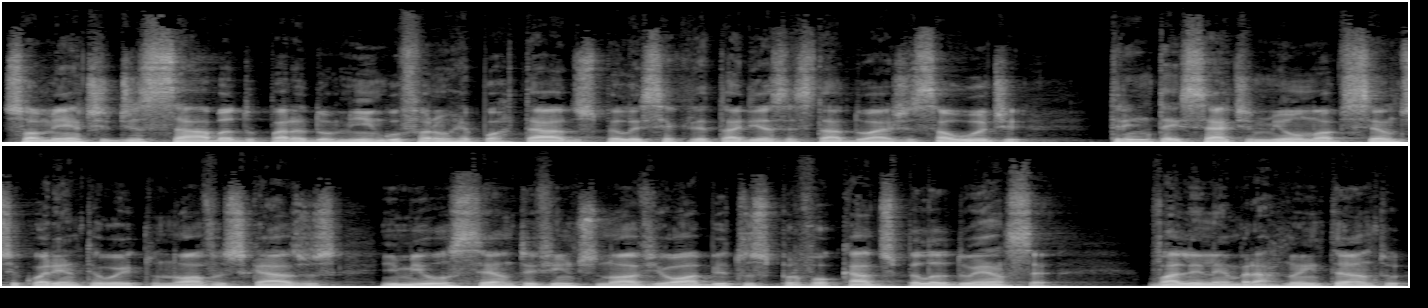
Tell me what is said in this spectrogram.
Somente de sábado para domingo foram reportados pelas secretarias estaduais de saúde 37.948 novos casos e 1.129 óbitos provocados pela doença. Vale lembrar, no entanto,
